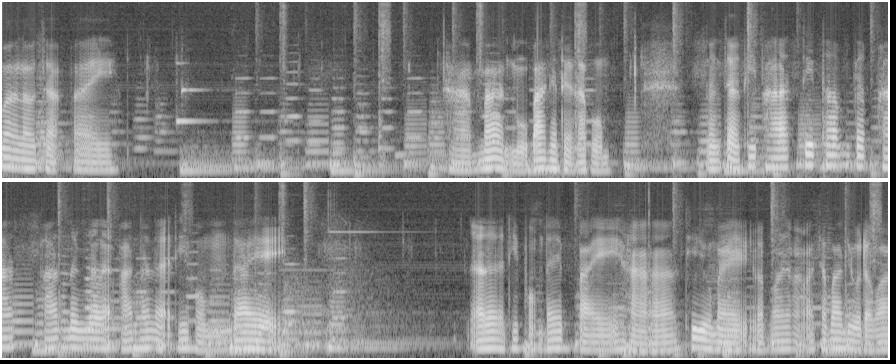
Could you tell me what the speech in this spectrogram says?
ว่าเราจะไป หาบ้านหมู่บ้านกันเถอะครับผม หลังจากที่พาร์ทที่ทำเป็นพาร์ทพาร์ทหนึ่งนั่นแหละพาร์ทนั่นแหละที่ผมได้ นั่นแหละที่ผมได้ไปหาที่อยู่ใหม่แบบว่าหาว่าชาวบ้านอยู่แต่ว่า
